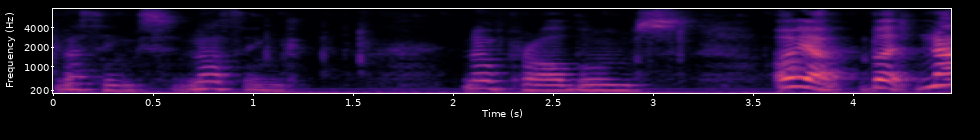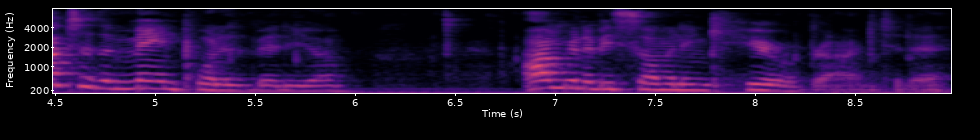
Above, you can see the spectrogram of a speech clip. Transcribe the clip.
Nothing's, nothing. No problems. Oh yeah, but not to the main point of the video. I'm going to be summoning Herobrine today.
